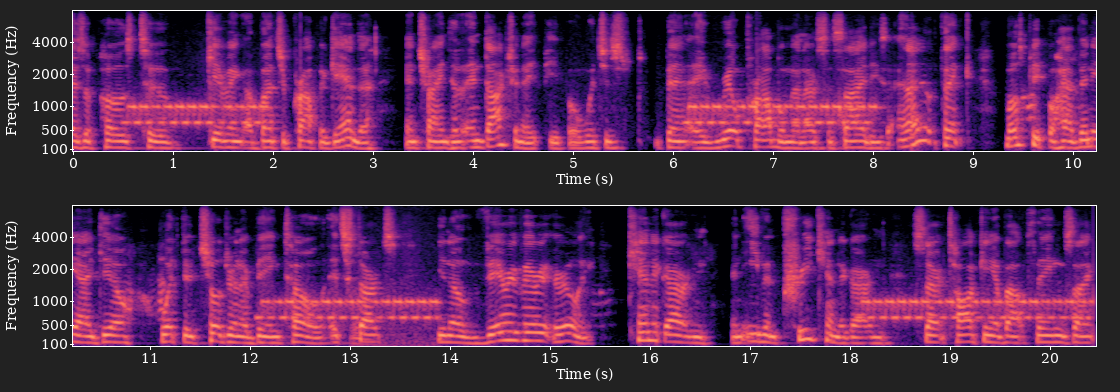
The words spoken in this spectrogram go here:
as opposed to giving a bunch of propaganda and trying to indoctrinate people, which has been a real problem in our societies. And I don't think most people have any idea what their children are being told. It starts, you know, very, very early. Kindergarten and even pre kindergarten start talking about things like,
